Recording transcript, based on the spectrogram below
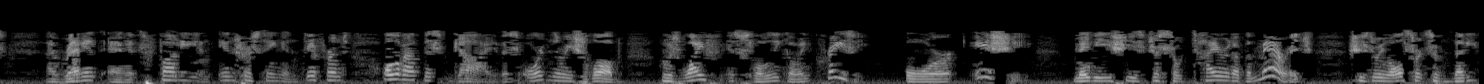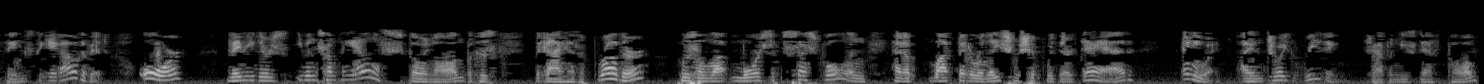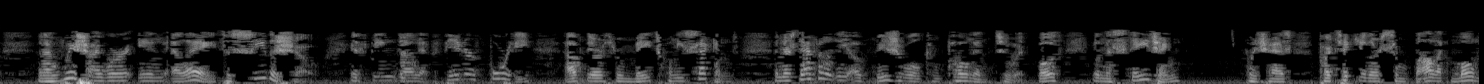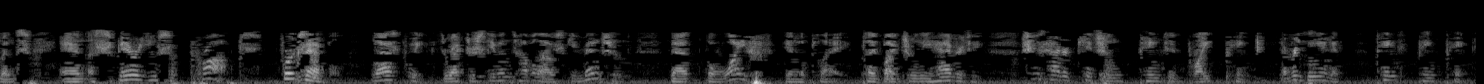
I read it, and it's funny and interesting and different, all about this guy, this ordinary schlub, whose wife is slowly going crazy. Or is she? Maybe she's just so tired of the marriage, she's doing all sorts of nutty things to get out of it. Or maybe there's even something else going on because the guy has a brother who's a lot more successful and had a lot better relationship with their dad. Anyway, I enjoyed reading Japanese Death Poem, and I wish I were in LA to see the show. It's being done at Theater 40 out there through May 22nd, and there's definitely a visual component to it, both in the staging, which has particular symbolic moments, and a spare use of props. For example, last week, director Stephen Tobolowsky mentioned that the wife in the play, played by Julie Hagerty, she's had her kitchen painted bright pink, everything in it pink, pink, pink.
